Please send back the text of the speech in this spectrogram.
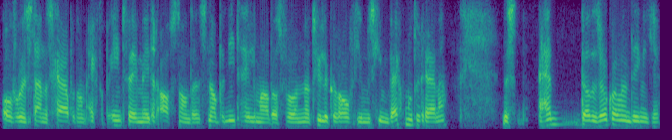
Overigens staan de schapen dan echt op 1, 2 meter afstand en snappen niet helemaal dat ze voor een natuurlijke roofdier misschien weg moeten rennen. Dus dat is ook wel een dingetje.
